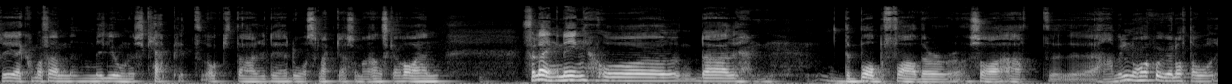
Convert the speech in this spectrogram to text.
3,5 miljoners cap hit och där det då snackas om att han ska ha en förlängning och där The Bob Father sa att eh, han vill nog ha 7 eller 8 år.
